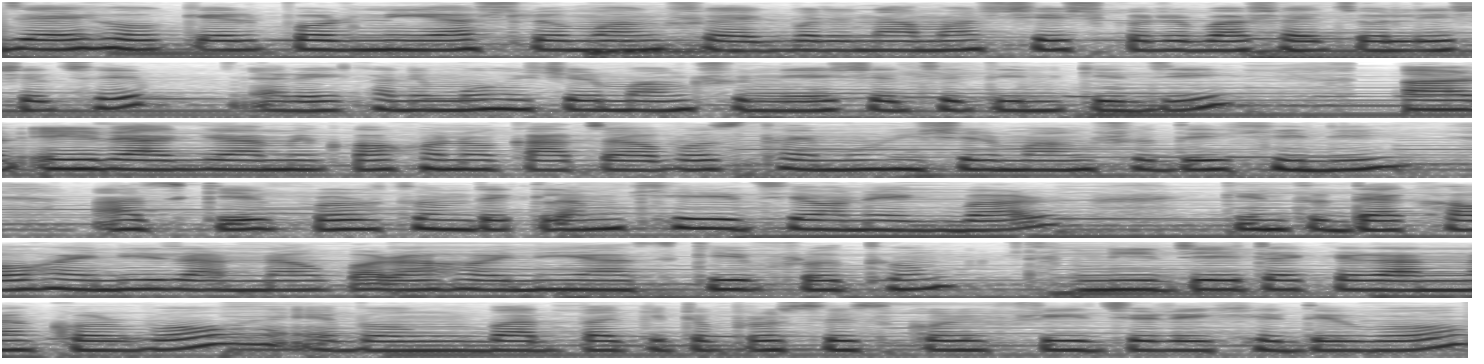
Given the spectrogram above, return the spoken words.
যাই হোক, এরপর নিয়ে আসলো মাংস। একবারে নামাজ শেষ করে বাসায় চলে এসেছে। আর এখানে মহিষের মাংস নিয়ে এসেছে তিন কেজি। আর এর আগে আমি কখনো কাঁচা অবস্থায় মহিষের মাংস দেখিনি। আজকে প্রথম দেখলাম খেয়েছি অনেকবার, কিন্তু দেখাও হয়নি, রান্নাও করা হয়নি আজকে প্রথম। নিজে এটাকে রান্না করব এবং বাদ বাকিটা প্রসেস করে ফ্রিজে রেখে দেব।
